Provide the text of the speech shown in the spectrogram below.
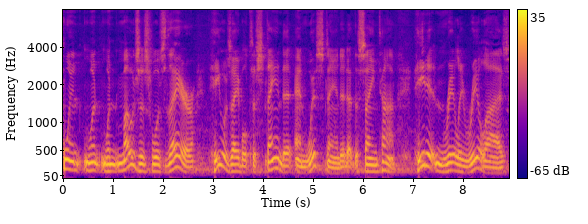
when, when, when Moses was there, he was able to stand it and withstand it at the same time. He didn't really realize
